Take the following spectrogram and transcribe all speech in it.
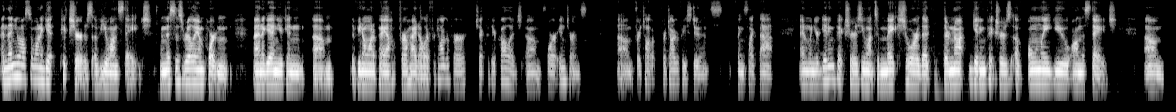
and then you also want to get pictures of you on stage. And this is really important. And again, you can, um, if you don't want to pay for a high dollar photographer, check with your college um, for interns, um, for photography students, things like that. And when you're getting pictures, you want to make sure that they're not getting pictures of only you on the stage. Um,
